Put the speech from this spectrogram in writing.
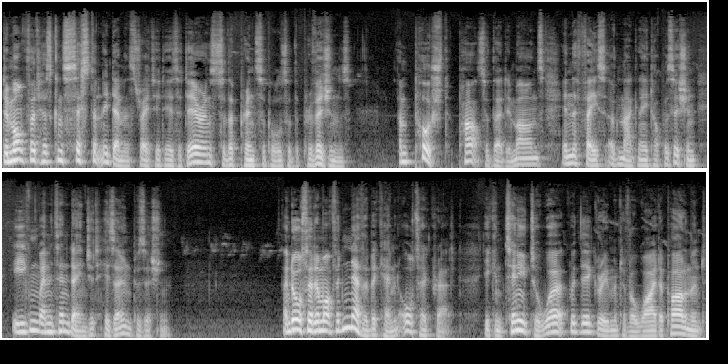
De Montfort has consistently demonstrated his adherence to the principles of the provisions, and pushed parts of their demands in the face of magnate opposition, even when it endangered his own position. And also de Montfort never became an autocrat, he continued to work with the agreement of a wider Parliament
